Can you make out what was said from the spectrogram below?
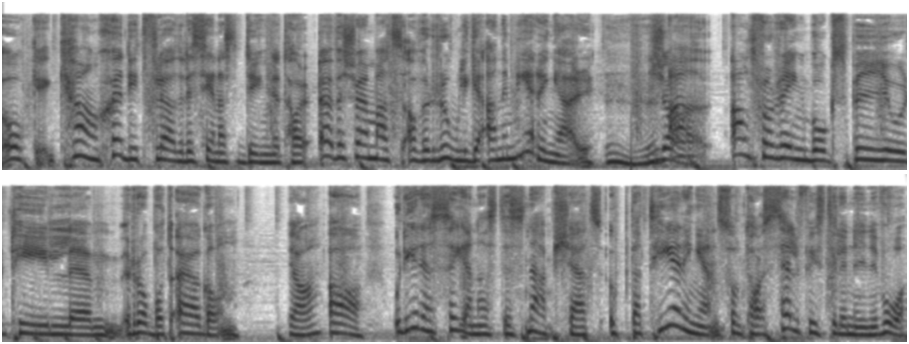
och kanske ditt flöde det senaste dygnet har översvämmats av roliga animeringar. Ja. All, allt från regnbågsspyor till um, robotögon. Ja. ja. Och det är den senaste Snapchats-uppdateringen som tar selfies till en ny nivå.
